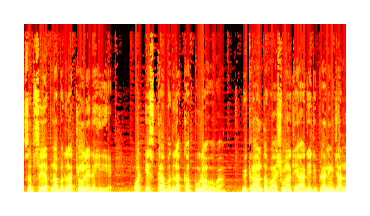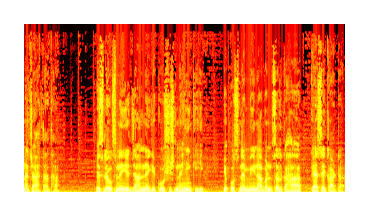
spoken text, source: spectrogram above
सबसे अपना बदला क्यों ले रही है? और इसका बदला कब पूरा होगा? विक्रांत अब आशिमा के आगे की प्लानिंग जानना चाहता था। इसलिए उसने ये जानने की कोशिश नहीं की कि उसने मीना बंसल का हाथ कैसे काटा।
